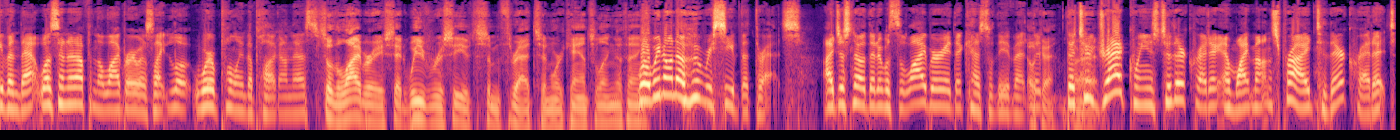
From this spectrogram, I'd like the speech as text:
even that wasn't enough, and the library was like, "Look, we're pulling the plug on this." So the library said we've received some threats and we're canceling the thing. Well, we don't know who received the threats. I just know that it was the library that canceled the event. Okay, The, the two right. drag queens, to their credit, and White Mountain's Pride, to their credit,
